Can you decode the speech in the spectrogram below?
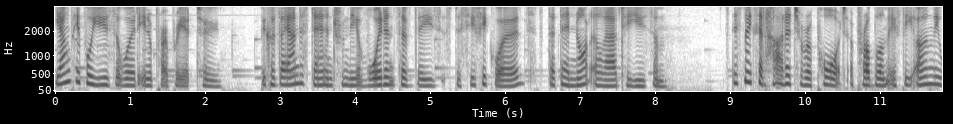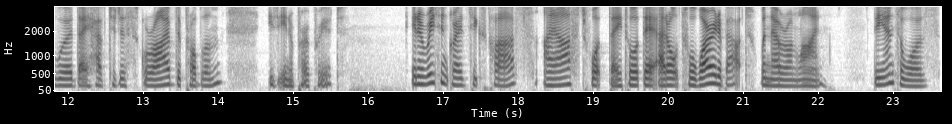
Young people use the word inappropriate too, because they understand from the avoidance of these specific words that they're not allowed to use them. This makes it harder to report a problem if the only word they have to describe the problem is inappropriate. In a recent grade 6 class, I asked what they thought their adults were worried about when they were online. The answer was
